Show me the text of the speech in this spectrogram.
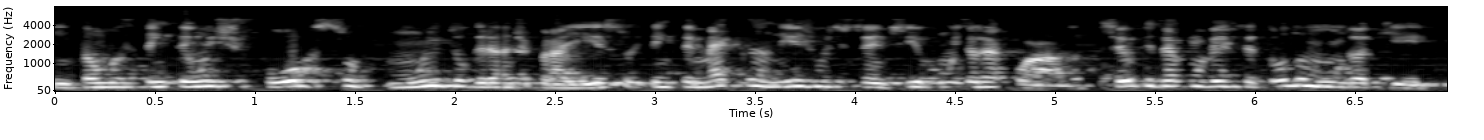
Então você tem que ter um esforço muito grande para isso e tem que ter mecanismos de incentivo muito adequados. Se eu quiser convencer todo mundo aqui,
